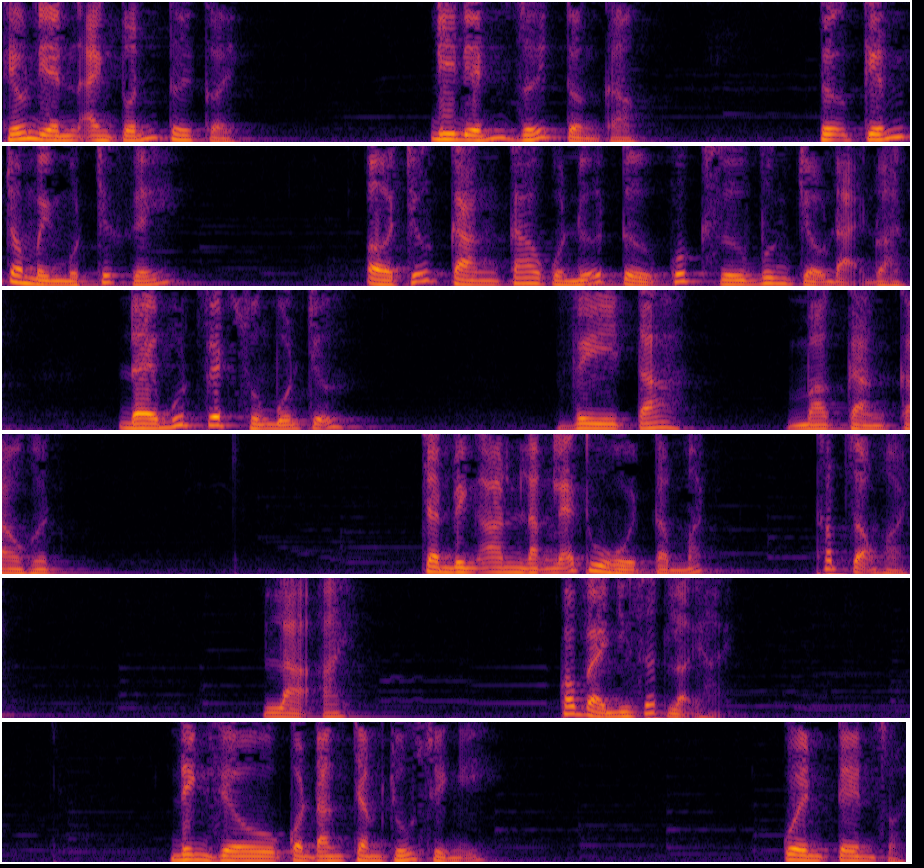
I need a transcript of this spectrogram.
Thiếu niên anh Tuấn tươi cười, Đi đến dưới tường cao, Tự kiếm cho mình một chiếc ghế. Ở chữ càng cao của nữ tử quốc sư Vương Triều Đại Đoàn đề bút viết xuống bốn chữ. Vì ta mà càng cao hơn. Trần Bình An lặng lẽ thu hồi tầm mắt, Thấp giọng hỏi, Là ai? Có vẻ như rất lợi hại. Ninh Diêu còn đang chăm chú suy nghĩ, Quên tên rồi.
